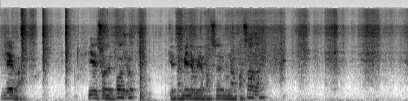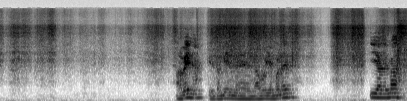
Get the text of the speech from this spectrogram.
Lleva pienso de pollo, que también le voy a pasar una pasada. Avena, que también la voy a moler. Y además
